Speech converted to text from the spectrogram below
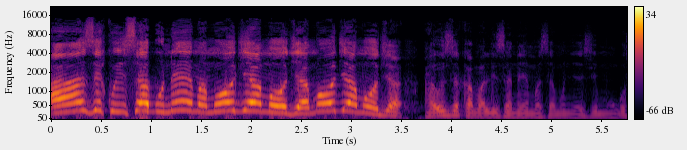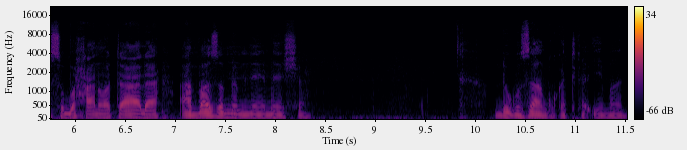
aanze kuhesabu neema moja moja moja moja aweze akamaliza neema za mwenyezi mungu subhanahu wataala ambazo amemneemesha. Ndugu zangu katika imani.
